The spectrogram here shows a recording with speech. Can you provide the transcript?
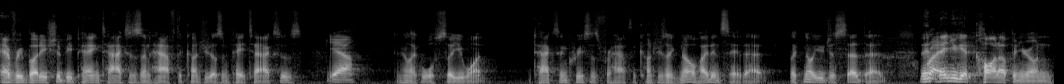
everybody should be paying taxes and half the country doesn't pay taxes, yeah. and you're like, well, so you want tax increases for half the country? He's like, no, I didn't say that. Like, no, you just said that. Then, Right. then you get caught up in your own.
